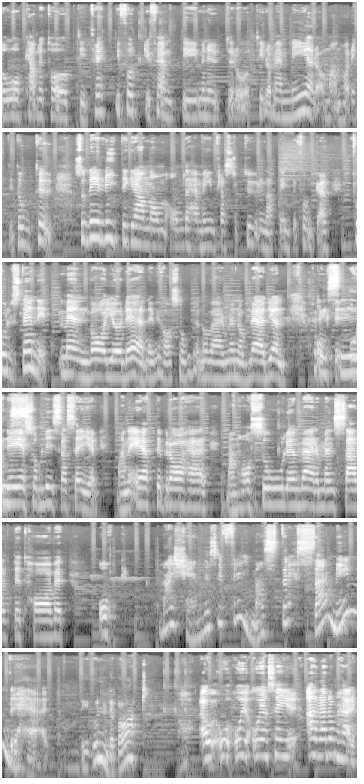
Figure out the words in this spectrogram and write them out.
då kan det ta upp till 30, 40, 50 minuter och till och med mer om man har riktigt otur. Så det är lite grann om, om det här med infrastrukturen, att det inte funkar fullständigt. Men vad gör det när vi har solen och värmen och glädjen? Precis. Och det, och det är som Lisa säger, man äter bra här, man har solen, värmen, saltet, havet och man känner sig fri, man stressar mindre här. Det är underbart. Och, och, och, och jag säger, alla de här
